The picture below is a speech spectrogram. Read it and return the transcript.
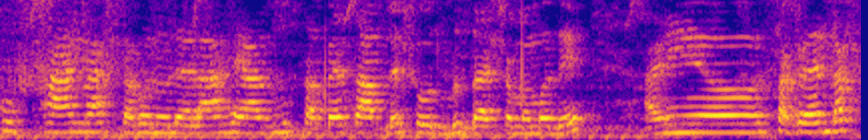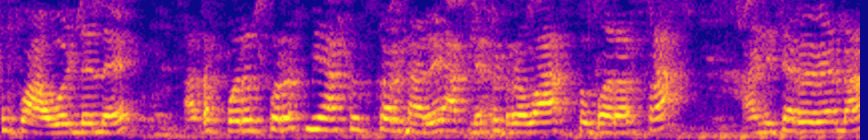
खूप छान नाश्ता बनवलेला आहे आज उत्ताप्याचा आपल्या शोध वृद्धाश्रमामध्ये आणि सगळ्यांना खूप आवडलेलं आहे. आता परत परत मी असंच करणार आहे. आपल्याकडे रवा असतो बराचसा. आणि त्या रव्याला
